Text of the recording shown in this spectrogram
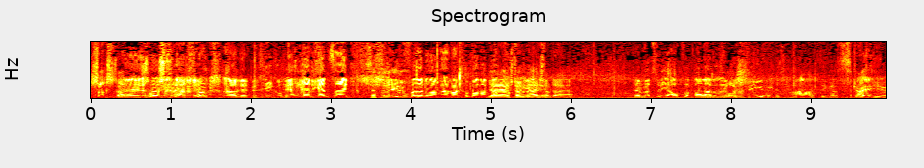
Schockstarre. Schockstarre. Krieg um Der ist gerade die ganze Zeit der hier gefahren und auf einmal kommt aber Ja, ja, ich glaube da, ich glaube da, ja. Da würdest du mich auch verballern, Alter. Oh, Skigebiet ist hart, Digga. Das ist geil hier.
